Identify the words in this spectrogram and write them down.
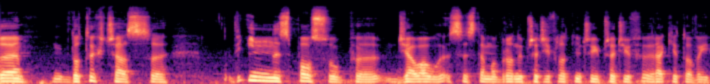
że dotychczas e, w inny sposób e, działał system obrony przeciwlotniczej i przeciwrakietowej.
